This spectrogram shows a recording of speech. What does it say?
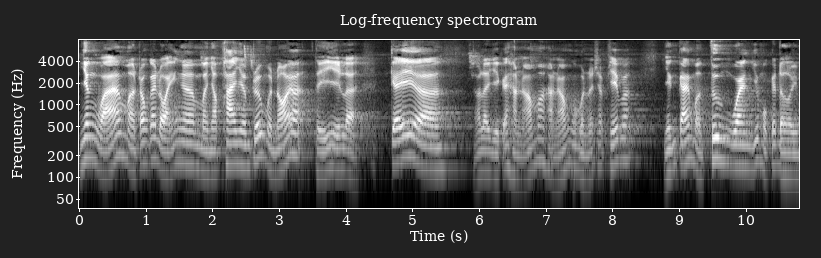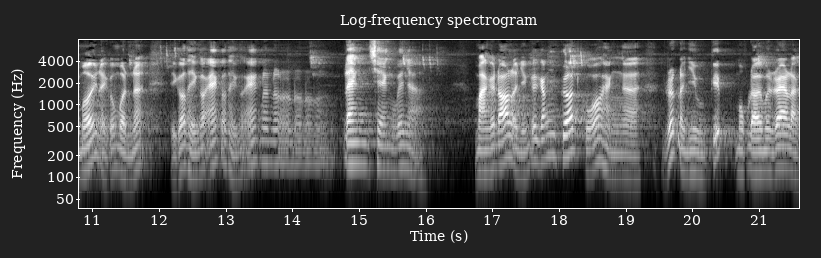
nhân quả mà trong cái đoạn ờ, mà nhập thai như hôm trước mình nói á, thì vậy là cái ờ, gọi là gì? Cái hành ấm á, hành ấm của mình nó sắp xếp á. Những cái mà tương quan với một cái đời mới này của mình á thì có thiện có ác có thiện có ác nó nó nó, nó, nó đang xen với nhau. Mà cái đó là những cái gắn kết của hàng à, rất là nhiều kiếp. Một đời mình ra là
